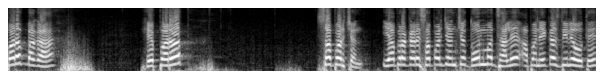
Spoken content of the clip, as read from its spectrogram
परत बघा. हे परत सफरचंद. या प्रकारे सफरचंदचे दोन मत झाले. आपण एकच दिले होते.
